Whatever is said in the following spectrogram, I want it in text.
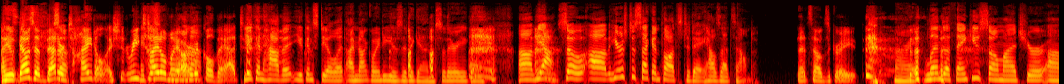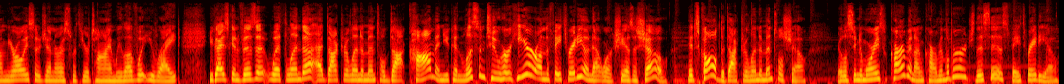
I, that was a better So- title. I should retitle my wanna- article that. you can have it. You can steal it. I'm not going to use it again. So there you go. Um, yeah. So uh, here's to second thoughts today. How's that sound? That sounds great. All right, Linda, thank you so much. You're um, you're always so generous with your time. We love what you write. You guys can visit with Linda at drlindamintle.com and you can listen to her here on the Faith Radio Network. She has a show. It's called the Dr. Linda Mintle Show. You're listening to Mornings with Carmen. I'm Carmen LaBerge. This is Faith Radio.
